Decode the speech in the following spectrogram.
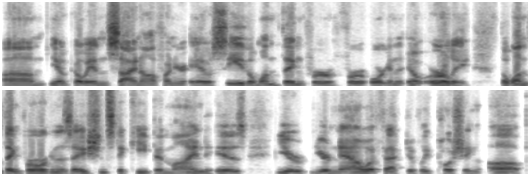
um, you know, go in and sign off on your AOC. The one thing for for organ, you know, early, the one thing for organizations to keep in mind is you're you're now effectively pushing up,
